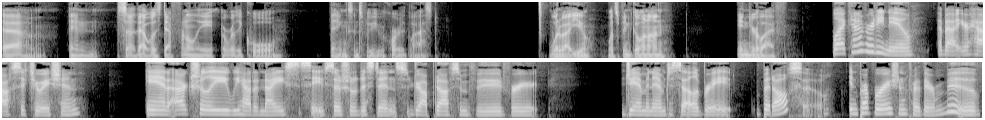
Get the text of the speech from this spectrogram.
um, and so that was definitely a really cool thing since we recorded last. What about you? What's been going on in your life? Well, I kind of already knew about your house situation. And actually, we had a nice, safe social distance, dropped off some food for Jam and M to celebrate. But also, in preparation for their move,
